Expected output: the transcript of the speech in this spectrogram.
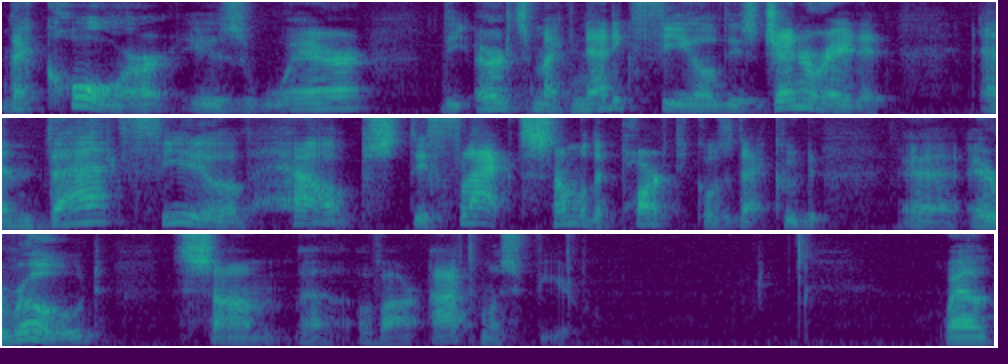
The core is where the Earth's magnetic field is generated and that field helps deflect some of the particles that could uh, erode some uh, of our atmosphere. Well,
